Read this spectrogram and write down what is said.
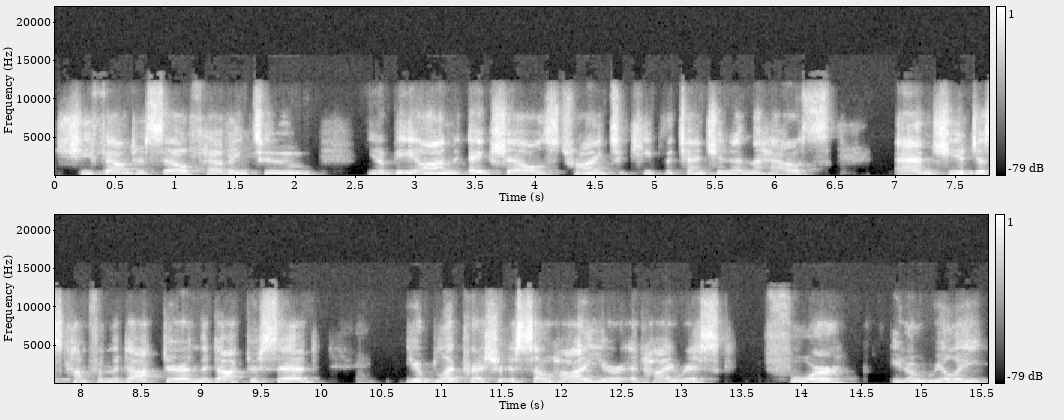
she found herself having to you know, be on eggshells, trying to keep the tension in the house. And she had just come from the doctor, and the doctor said, Your blood pressure is so high, you're at high risk for you know, really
